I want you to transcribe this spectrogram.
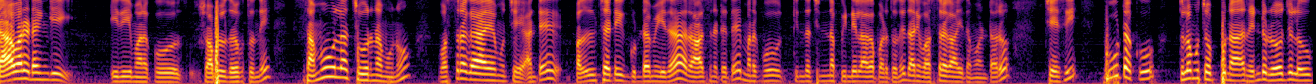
డావరడంగి ఇది మనకు షాపులో దొరుకుతుంది. సమూల చూర్ణమును వస్త్రగాయము చే అంటే పల్చటి గుడ్డ మీద రాసినట్టయితే మనకు కింద చిన్న పిండిలాగా పడుతుంది. దాని వస్త్రగాయుధం అంటారు. చేసి పూటకు తులము చొప్పున రెండు రోజులు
